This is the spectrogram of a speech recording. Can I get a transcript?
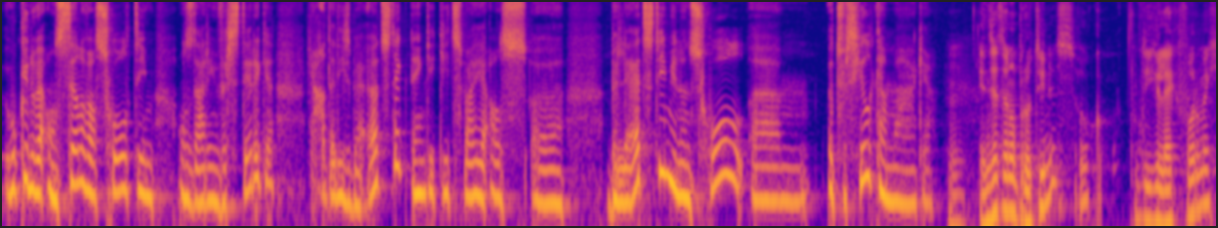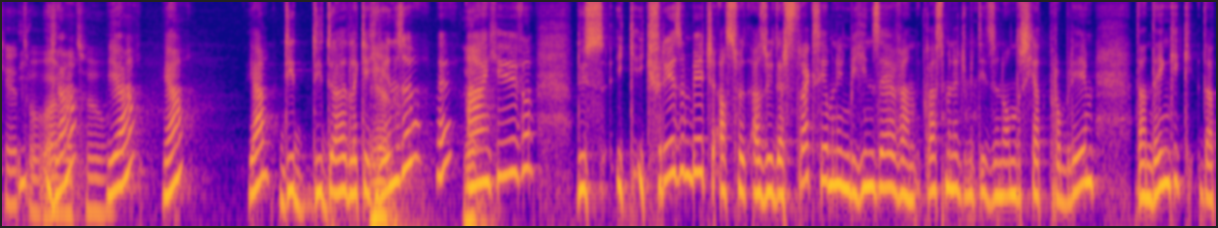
hoe kunnen wij onszelf als schoolteam ons daarin versterken? Ja, dat is bij uitstek, denk ik, iets waar je als uh, beleidsteam in een school um, het verschil kan maken. Hm. Inzetten op routines ook? Op die gelijkvormigheid? Ja, ja, ja ja, die, die duidelijke grenzen hè, aangeven. Dus ik, ik vrees een beetje, als, we, als u daar straks helemaal in het begin zei van klasmanagement is een onderschat probleem, dan denk ik dat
